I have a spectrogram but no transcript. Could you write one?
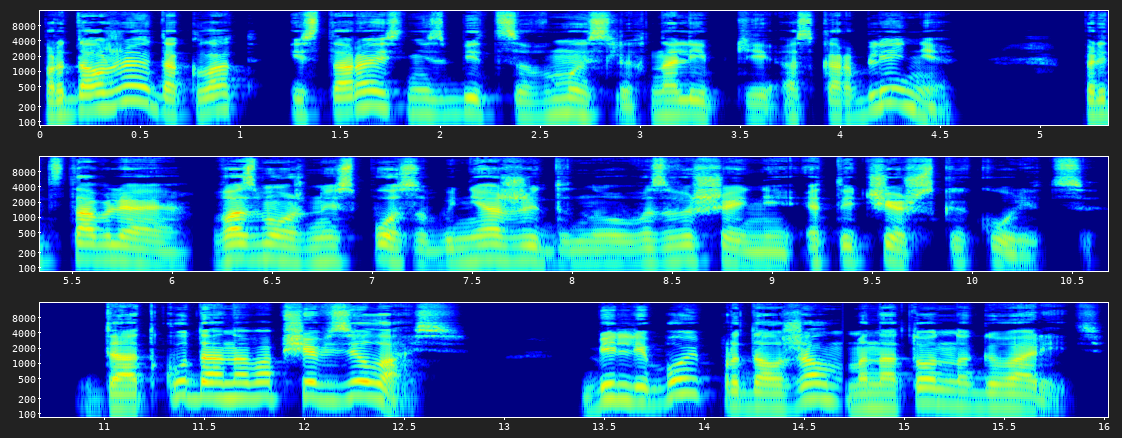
Продолжая доклад и стараясь не сбиться в мыслях на липкие оскорбления, представляя возможные способы неожиданного возвышения этой чешской курицы. Да откуда она вообще взялась? Билли Бой продолжал монотонно говорить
